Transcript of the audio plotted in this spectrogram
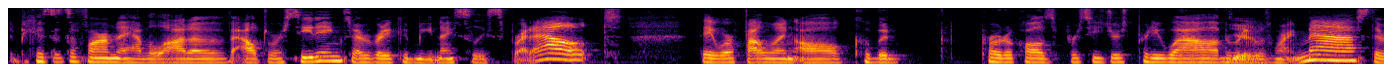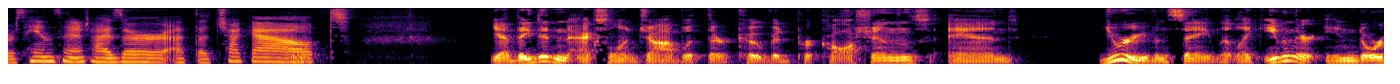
because it's a farm. They have a lot of outdoor seating, so everybody could be nicely spread out. They were following all COVID protocols, procedures pretty well. Everybody Yeah. was wearing masks. There was hand sanitizer at the checkout. Yeah, they did an excellent job with their COVID precautions, and you were even saying that like even their indoor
